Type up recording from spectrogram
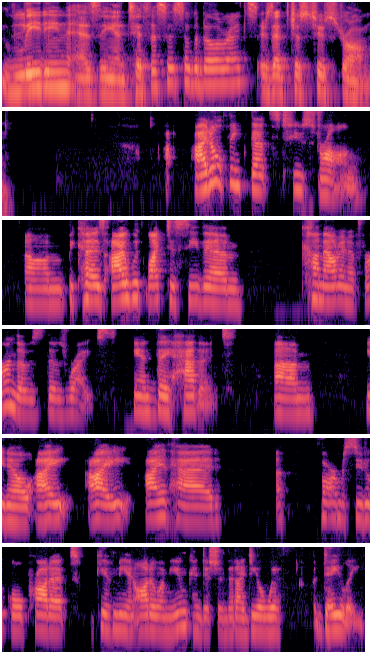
leading as the antithesis of the Bill of Rights? Or is that just too strong? I don't think that's too strong um, because I would like to see them come out and affirm those those rights, and they haven't. Um, you know, I I I have had a pharmaceutical product give me an autoimmune condition that I deal with daily.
